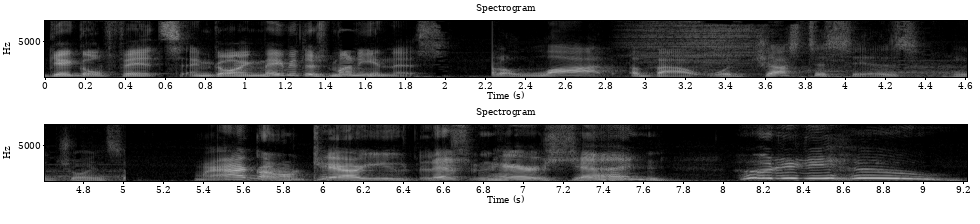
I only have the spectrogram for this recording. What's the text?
giggle fits and going, maybe there's money in this. A lot about what justice is. He joins I'm gonna tell you, listen here, son. Who did he who?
